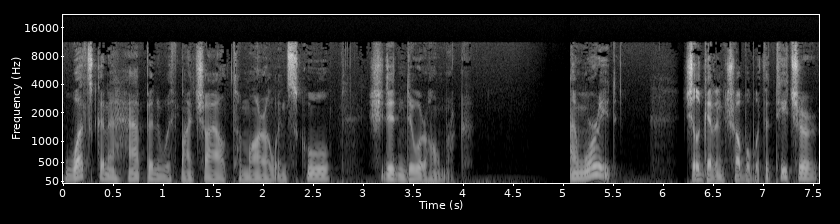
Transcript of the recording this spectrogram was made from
What's going to happen with my child tomorrow in school? She didn't do her homework. I'm worried. She'll get in trouble with the teacher.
